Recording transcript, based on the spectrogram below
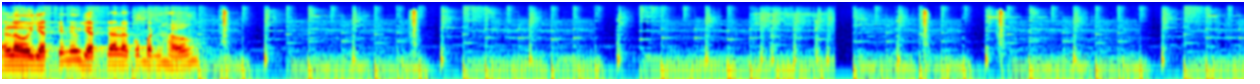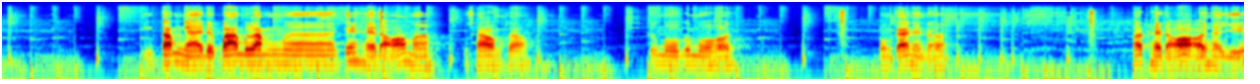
Để lừa dịch chứ, nếu dịch ra là cũng bình thường. Tâm ngày được 35 ờ, cái hệ đỏ mà. Không sao không sao. Cứ mua cứ mua thôi. Mua cái này nữa. Hết hệ đỏ rồi hay gì?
